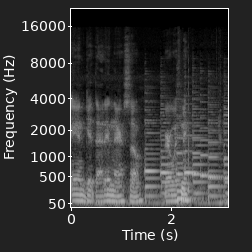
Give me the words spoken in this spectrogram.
and get that in there, so bear with me.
